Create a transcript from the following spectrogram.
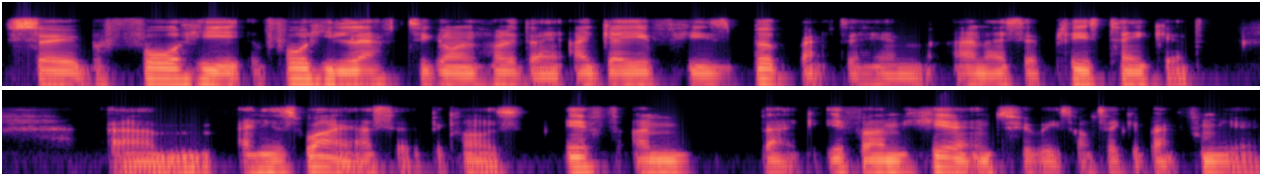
So before he before he left to go on holiday, I gave his book back to him and I said, please take it. Um, and he says, why? I said, because if I'm back, if I'm here in two weeks, I'll take it back from you.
